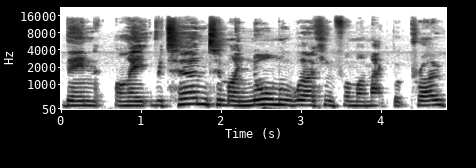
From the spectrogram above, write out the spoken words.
Then I return to my normal working from my MacBook Pro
